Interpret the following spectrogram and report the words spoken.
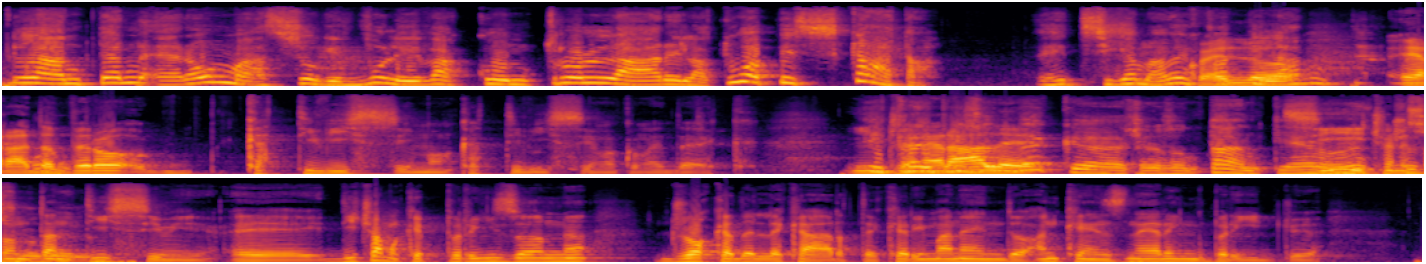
Lantern era un mazzo che voleva controllare la tua pescata e si chiamava sì, infatti Lantern. Era davvero cattivissimo, cattivissimo come deck. In e generale, deck ce ne sono tanti, eh? Sì, ce ne sono tantissimi. Eh, diciamo che Prison gioca delle carte che rimanendo anche in Snaring Bridge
